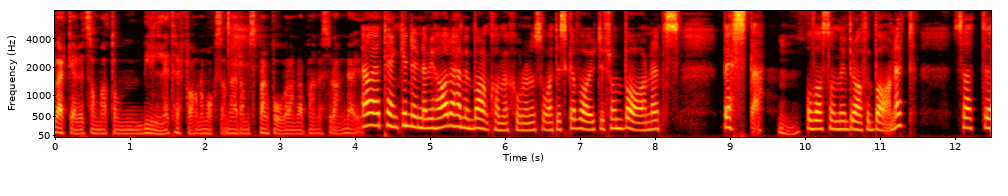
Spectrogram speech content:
verkar det som att de ville träffa honom också när de sprang på varandra på en restaurang där ju. Ja, jag tänker nu när vi har det här med barnkonventionen och så att det ska vara utifrån barnets bästa Mm. och vad som är bra för barnet. Så att eh,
